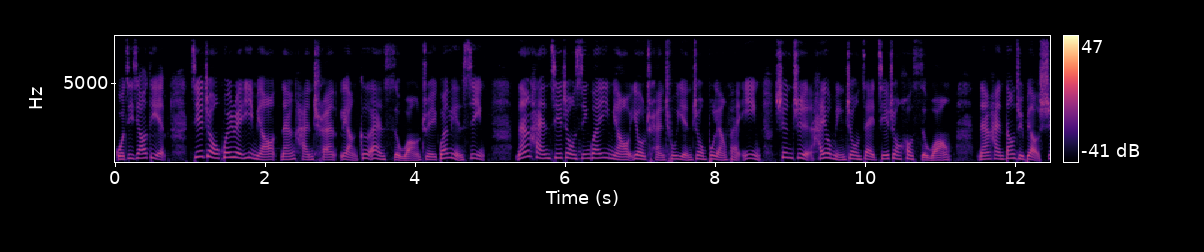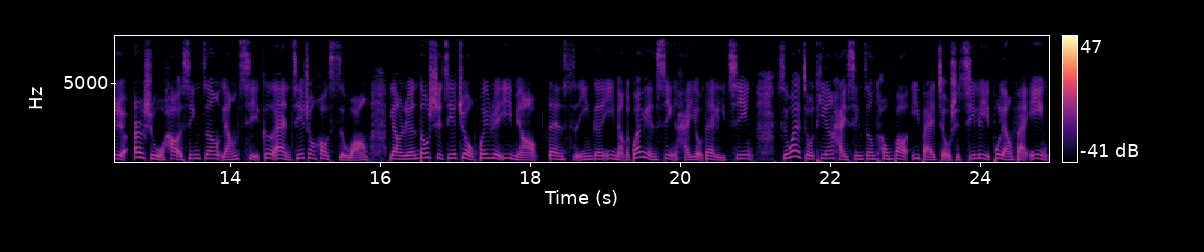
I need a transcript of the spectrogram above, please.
国际焦点：接种辉瑞疫苗，南韩传两个案死亡追关联性。南韩接种新冠疫苗又传出严重不良反应，甚至还有民众在接种后死亡。南韩当局表示，二十五号新增两起个案接种后死亡，两人都是接种辉瑞疫苗，但死因跟疫苗的关联性还有待厘清。此外，昨天还新增通报一百九十七例不良反应，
